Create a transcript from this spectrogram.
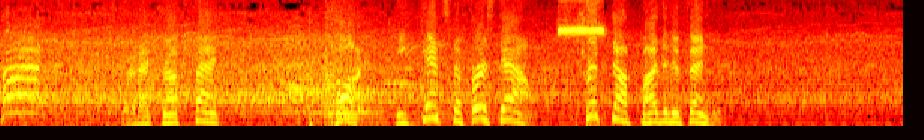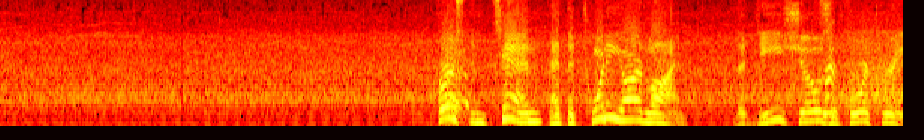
Hot! Quarterback drops back. Caught. He gets the first down. Tripped up by the defender. First and 10 at the 20-yard line. The D shows a 4-3.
